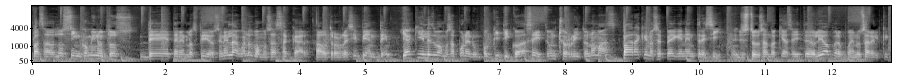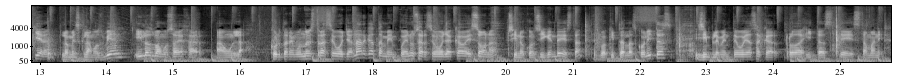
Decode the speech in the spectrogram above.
Pasados los 5 minutos de tener los fideos en el agua, los vamos a sacar a otro recipiente. Y aquí les vamos a poner un poquitico de aceite, un chorrito nomás, para que no se peguen entre sí. Yo estoy usando aquí aceite de oliva, pero pueden usar el que quieran. Lo mezclamos bien y los vamos a dejar a un lado. Cortaremos nuestra cebolla larga, también pueden usar cebolla cabezona si no consiguen de esta. Les voy a quitar las colitas y simplemente voy a sacar rodajitas de esta manera.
